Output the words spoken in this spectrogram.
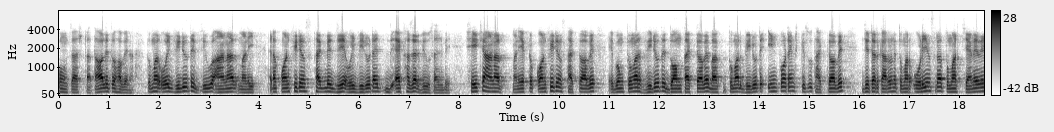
পঞ্চাশটা, তাহলে তো হবে না। তোমার ওই ভিডিওতে ভিউ আনার মানে একটা কনফিডেন্স থাকবে যে ওই ভিডিওটায় এক হাজার ভিউস আসবে। সেইটা আনার মানে একটা কনফিডেন্স থাকতে হবে এবং তোমার ভিডিওতে দম থাকতে হবে বা তোমার ভিডিওতে ইম্পর্ট্যান্ট কিছু থাকতে হবে, যেটার কারণে তোমার অডিয়েন্সরা তোমার চ্যানেলে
